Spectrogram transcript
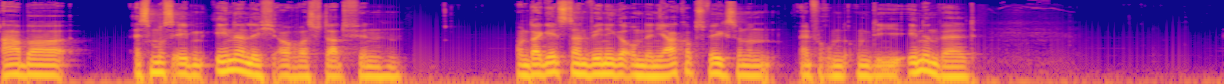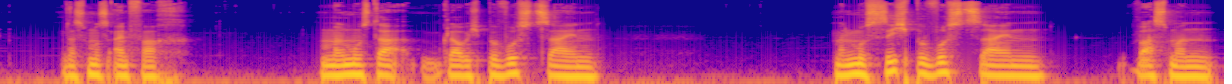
Aber es muss eben innerlich auch was stattfinden. Und da geht es dann weniger um den Jakobsweg, sondern einfach um, um die Innenwelt. Das muss einfach man muss da, glaube ich, bewusst sein. Man muss sich bewusst sein, was man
